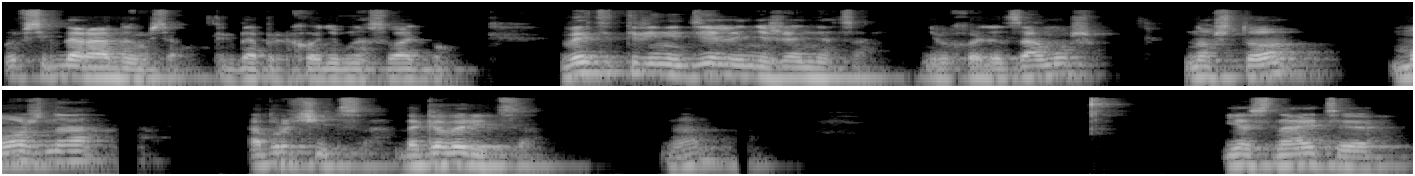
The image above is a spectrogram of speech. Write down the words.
Мы всегда радуемся, когда приходим на свадьбу. В эти три недели не женятся, не выходят замуж. Но что? Можно обручиться, договориться. Да? Есть, знаете,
